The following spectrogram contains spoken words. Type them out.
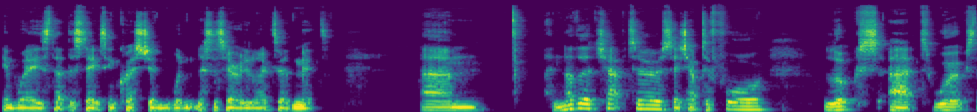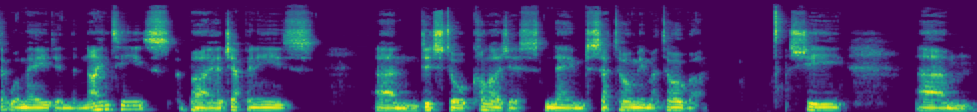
in ways that the states in question wouldn't necessarily like to admit. Um, another chapter, say chapter four, looks at works that were made in the 90s by a Japanese um, digital collagist named Satomi Matoba. She, um,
